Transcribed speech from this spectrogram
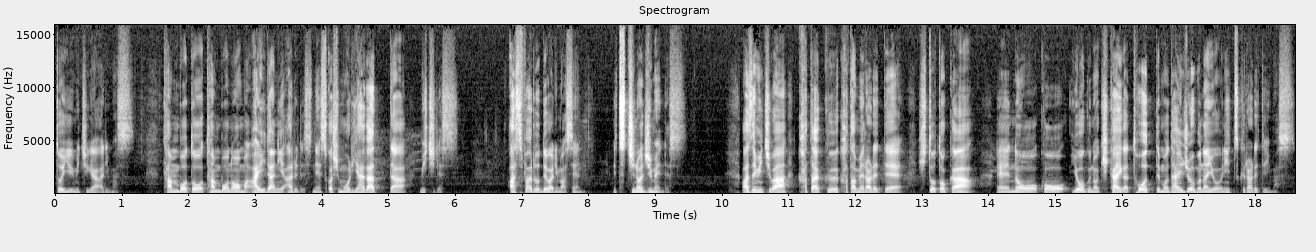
という道があります。田んぼと田んぼの間にあるですね少し盛り上がった道です。アスファルトではありません。土の地面です。あぜ道は固く固められて人とか農耕用具の機械が通っても大丈夫なように作られています。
